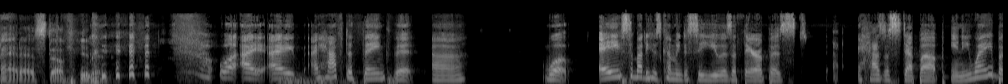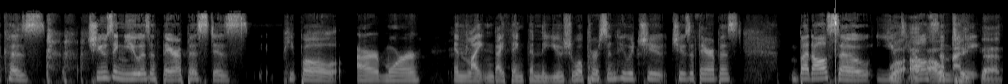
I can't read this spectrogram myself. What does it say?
badass stuff, you know. well, I, I I have to think that uh well, a somebody who's coming to see you as a therapist has a step up anyway because choosing you as a therapist is people are more enlightened I think than the usual person who would choo- choose a therapist. But also you well, tell I'll, I'll somebody take that.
